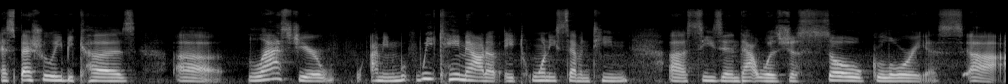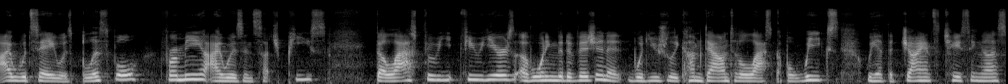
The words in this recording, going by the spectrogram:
especially because. Uh, last year, I mean, we came out of a 2017 uh, season that was just so glorious. Uh, I would say it was blissful for me. I was in such peace. The last few, few years of winning the division, it would usually come down to the last couple weeks. We had the Giants chasing us,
